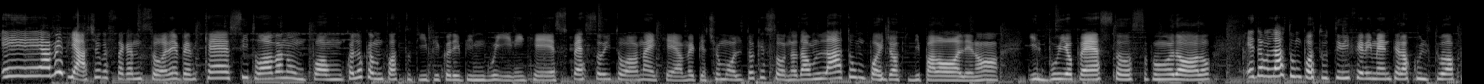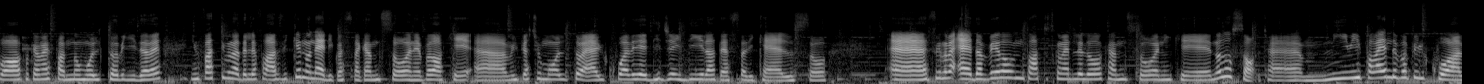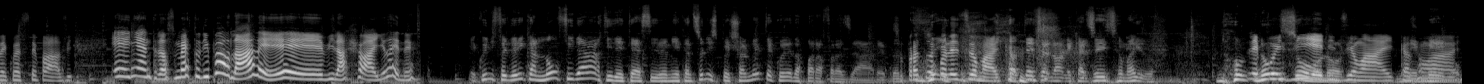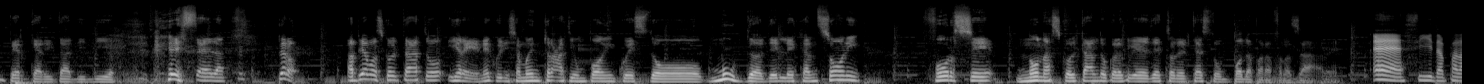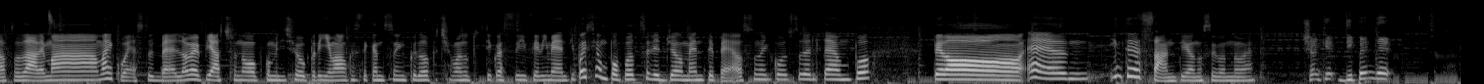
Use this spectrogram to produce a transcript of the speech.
E a me piace questa canzone perché si trovano un po' un- quello che è un tratto tipico dei pinguini, che spesso ritorna e che a me piace molto, che sono da un lato un po' i giochi di parole, no? Il buio pesto, rosso pomodoro, e da un lato un po' tutti i riferimenti alla cultura pop che a me fanno molto ridere. Infatti una delle frasi che non è di questa canzone, però che eh, mi piace molto è il cuore di JD, la testa di Kelso. Eh, secondo me è davvero un tratto secondo me, delle loro canzoni che non lo so, cioè mm, mi, mi prende proprio il cuore queste frasi. E niente, la smetto di parlare e vi lascio a Irene. E quindi Federica non fidarti dei testi delle mie canzoni, specialmente quelle da parafrasare. Soprattutto cui- quelle di Zio Mike. No, le canzoni di Zio Mike sono- non, Le non poesie sono- di Zio Mike, Nemmeno, per carità di Dio. Questa è la... Però abbiamo ascoltato Irene, quindi siamo entrati un po' in questo mood delle canzoni. Forse non ascoltando quello che viene detto nel testo, un po' da parafrasare. Eh sì, da parafrasare, ma, ma è questo il bello. A me piacciono, come dicevo prima, queste canzoni in cui loro facevano tutti questi riferimenti. Poi si è un po' forse leggermente perso nel corso del tempo. Però è interessanti erano secondo me. C'è anche. Dipende.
